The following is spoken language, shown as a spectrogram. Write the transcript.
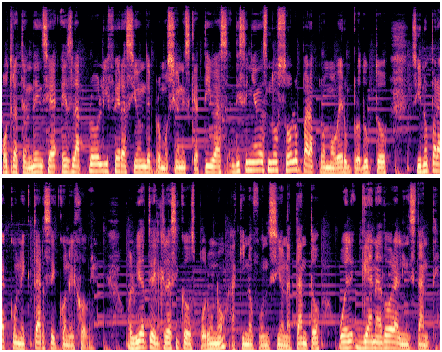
Otra tendencia es la proliferación de promociones creativas diseñadas no solo para promover un producto, sino para conectarse con el joven. Olvídate del clásico 2x1, aquí no funciona tanto, o el ganador al instante.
